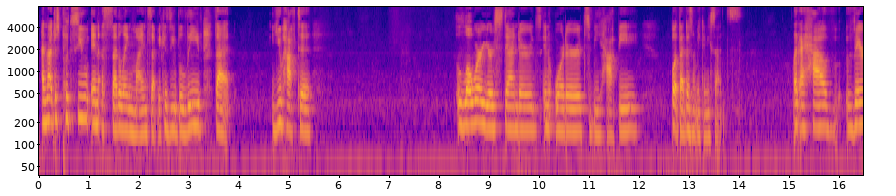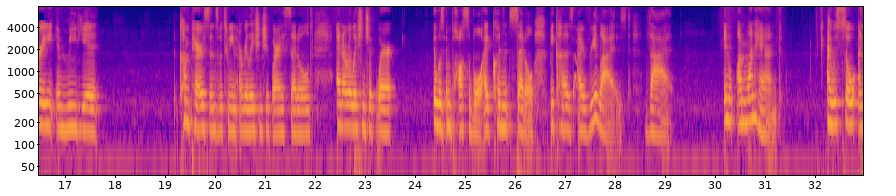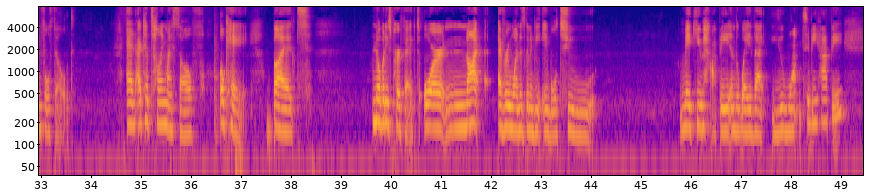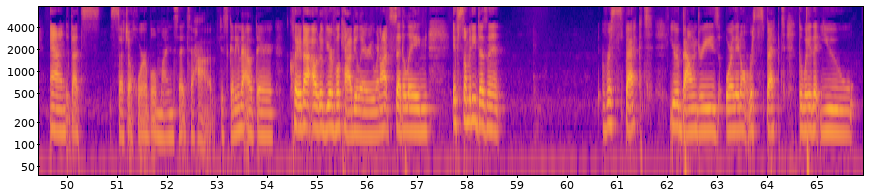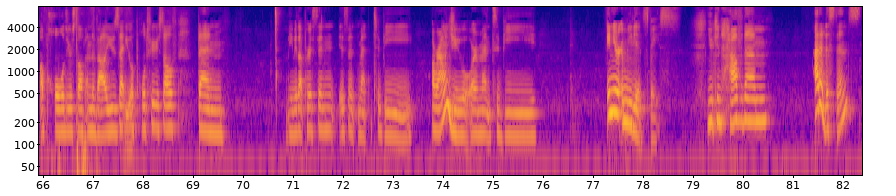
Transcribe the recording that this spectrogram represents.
And that just puts you in a settling mindset because you believe that you have to lower your standards in order to be happy, but that doesn't make any sense. Like, I have very immediate comparisons between a relationship where I settled and a relationship where it was impossible. I couldn't settle because I realized that in on one hand, I was so unfulfilled. And I kept telling myself, okay, but nobody's perfect or not everyone is going to be able to make you happy in the way that you want to be happy. And that's such a horrible mindset to have. Just getting that out there. Clear that out of your vocabulary. We're not settling. If somebody doesn't respect your boundaries or they don't respect the way that you uphold yourself and the values that you uphold for yourself, then maybe that person isn't meant to be around you or meant to be in your immediate space. You can have them at a distance,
